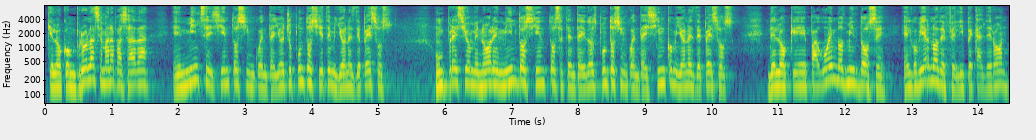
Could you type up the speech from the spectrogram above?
que lo compró la semana pasada en 1.658.7 millones de pesos, un precio menor en 1.272.55 millones de pesos de lo que pagó en 2012 el gobierno de Felipe Calderón.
